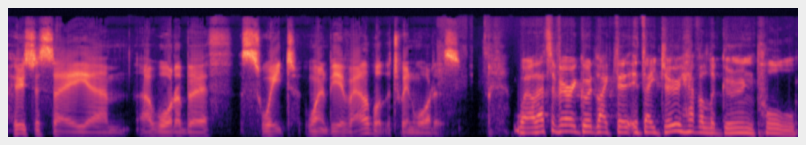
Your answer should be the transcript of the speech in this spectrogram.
Who's to say um, a water birth suite won't be available at the Twin Waters? Well, that's a very good. Like the, they do have a lagoon pool,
